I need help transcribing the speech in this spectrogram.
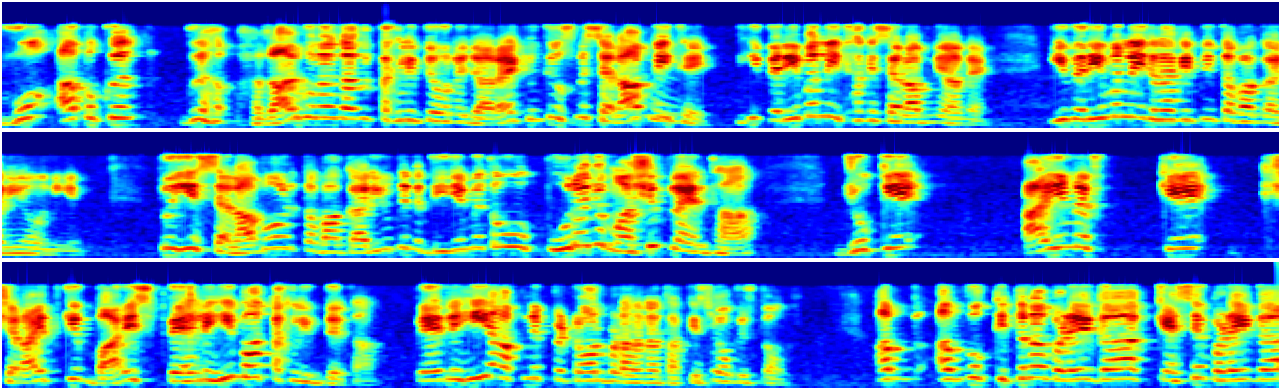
वो अब हज़ार गुना ज़्यादा तकलीफ़ दे होने जा रहा है क्योंकि उसमें सैलाब नहीं थे। ये वेरिएबल नहीं था कि सैलाब ने आना है। ये वेरिएबल नहीं था कि इतनी तबाहकारियाँ होनी है। तो ये सैलाबों और तबाहकारियों के नतीजे में तो वो पूरा जो माशी प्लान था जो कि आईएमएफ के शराइ के बायस पहले ही बहुत तकलीफ़ देता। पहले ही आपने पेट्रोल बढ़ाना था किस्तों किस्तों। अब अब वो कितना बढ़ेगा कैसे बढ़ेगा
